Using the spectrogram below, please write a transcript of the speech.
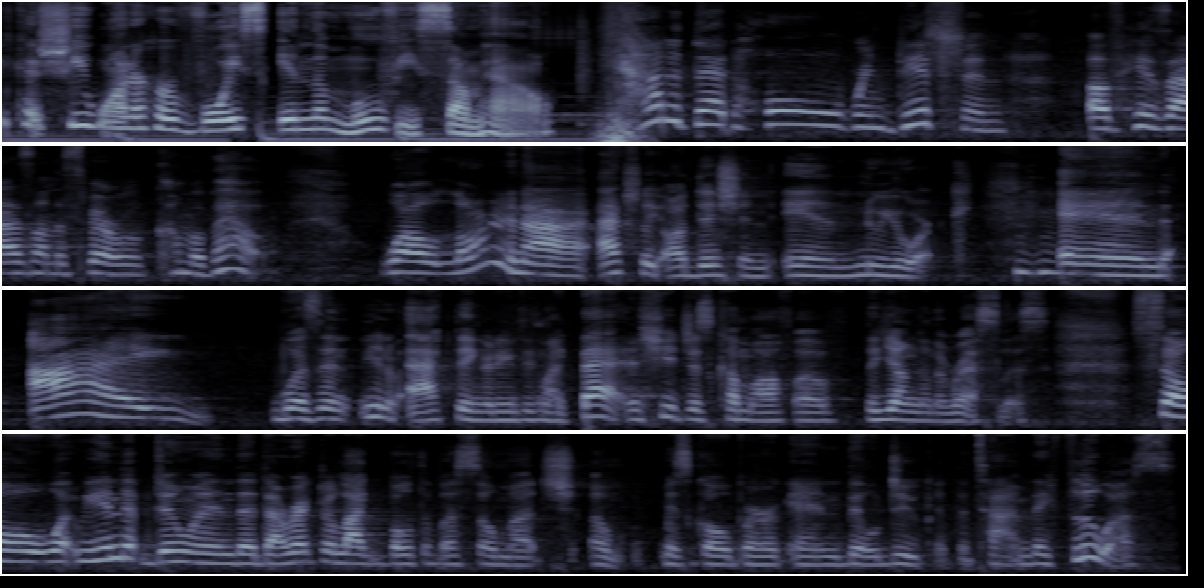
because she wanted her voice in the movie somehow. How did that whole rendition of His Eyes on the Sparrow come about? Well, Lauryn and I actually auditioned in New York, and I wasn't, you know, acting or anything like that, and she had just come off of The Young and the Restless. So what we ended up doing, the director liked both of us so much, um, Ms. Goldberg and Bill Duke at the time. They flew us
